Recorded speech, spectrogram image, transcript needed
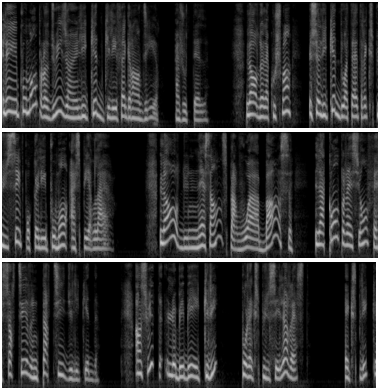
Les poumons produisent un liquide qui les fait grandir, ajoute-t-elle. Lors de l'accouchement, ce liquide doit être expulsé pour que les poumons aspirent l'air. Lors d'une naissance par voie basse, la compression fait sortir une partie du liquide. Ensuite, le bébé crie pour expulser le reste, explique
